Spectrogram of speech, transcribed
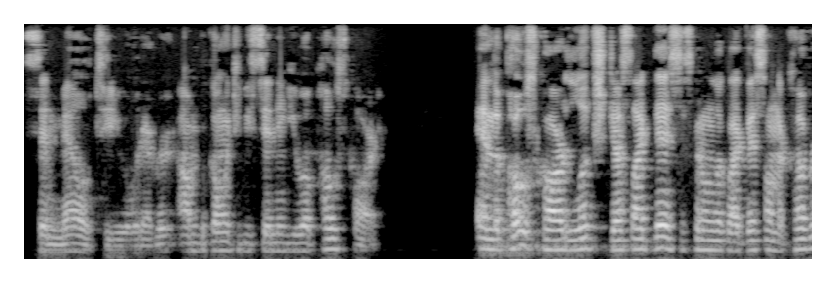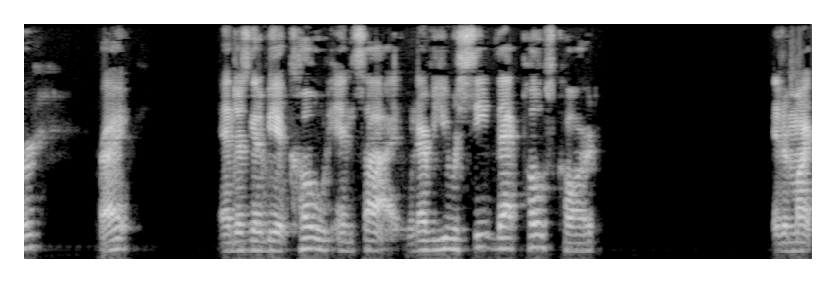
send mail to you or whatever. I'm going to be sending you a postcard. And the postcard looks just like this. It's going to look like this on the cover, right? And there's going to be a code inside. Whenever you receive that postcard, it might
